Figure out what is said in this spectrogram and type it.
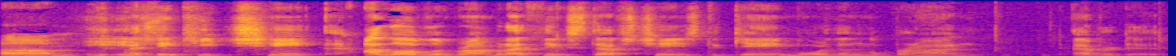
Um, he, I think he changed. I love LeBron, but I think Steph's changed the game more than LeBron ever did.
